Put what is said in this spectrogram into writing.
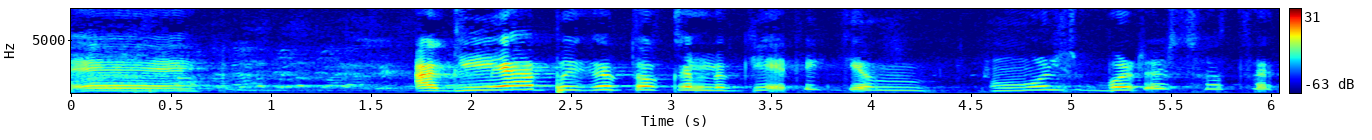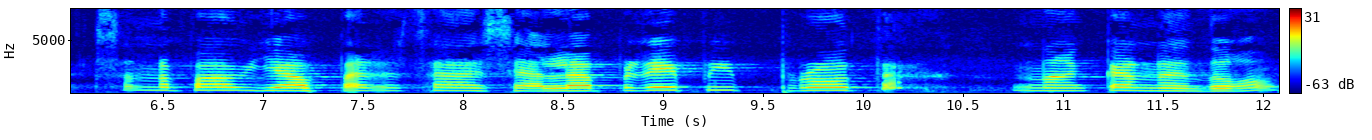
Ε, Αγγλία πήγα το καλοκαίρι και μόλις μπορέσω θα ξαναπάω για παραστάσεις. Αλλά πρέπει πρώτα να κάνω εδώ,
